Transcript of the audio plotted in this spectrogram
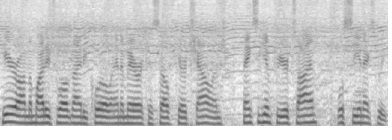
here on the Mighty 1290 KOIL and America's Healthcare Challenge. Thanks again for your time. We'll see you next week.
